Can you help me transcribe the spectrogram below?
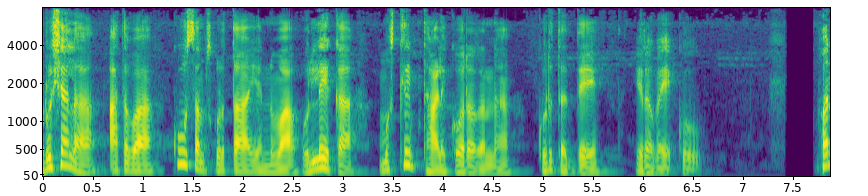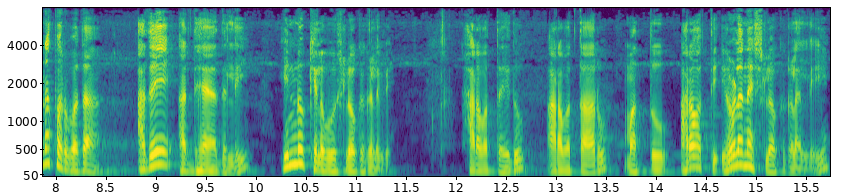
ಋಷಲ ಅಥವಾ ಕುಸಂಸ್ಕೃತ ಎನ್ನುವ ಉಲ್ಲೇಖ ಮುಸ್ಲಿಂ ದಾಳಿಕೋರರನ್ನ ಕುರಿತದ್ದೇ ಇರಬೇಕು. ವನಪರ್ವದ ಅದೇ ಅಧ್ಯಾಯದಲ್ಲಿ ಇನ್ನೂ ಕೆಲವು ಶ್ಲೋಕಗಳಿವೆ. ಅರವತ್ತೈದು, ಅರವತ್ತಾರು ಮತ್ತು ಅರವತ್ತೇಳನೇ ಶ್ಲೋಕಗಳಲ್ಲಿ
